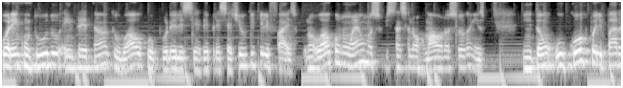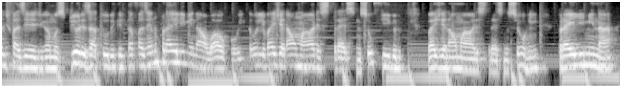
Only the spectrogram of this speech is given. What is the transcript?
Porém, contudo, entretanto, o álcool, por ele ser depreciativo, o que, que ele faz? O álcool não é uma substância normal no nosso organismo. Então, o corpo ele para de fazer, digamos, priorizar tudo que ele está fazendo para eliminar o álcool. Então, ele vai gerar um maior estresse no seu fígado, vai gerar um maior estresse no seu rim para eliminar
